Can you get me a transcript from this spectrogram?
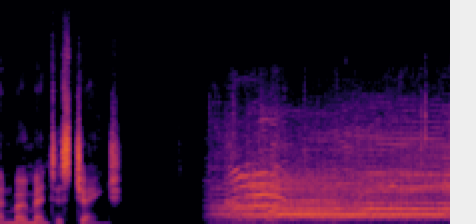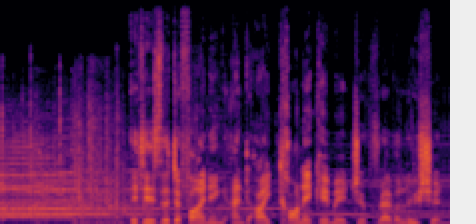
and momentous change. It is the defining and iconic image of revolution.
